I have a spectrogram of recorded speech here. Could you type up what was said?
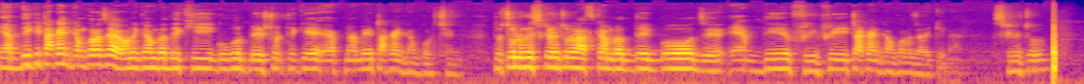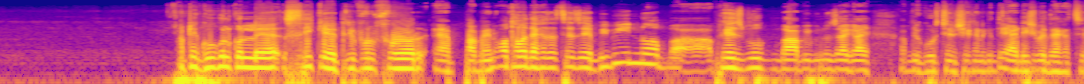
অ্যাপ দিয়ে কি টাকা ইনকাম করা যায়? অনেকে আমরা দেখি গুগল প্লে স্টোর থেকে অ্যাপ নামে টাকা ইনকাম করছেন। তো চলুন স্ক্রিনে চলুন, আজকে আমরা দেখব যে অ্যাপ দিয়ে ফ্রি ফ্রি টাকা ইনকাম করা যায় কিনা। স্ক্রিনে চলুন। আপনি গুগল করলে সিকে ত্রিপুল ফোর অ্যাপ পাবেন, অথবা দেখা যাচ্ছে যে বিভিন্ন ফেসবুক বা বিভিন্ন জায়গায় আপনি ঘুরছেন, সেখানে কিন্তু অ্যাড হিসেবে দেখাচ্ছে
